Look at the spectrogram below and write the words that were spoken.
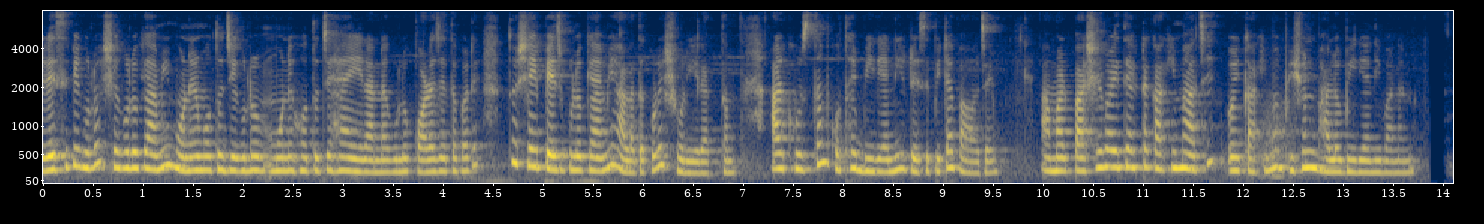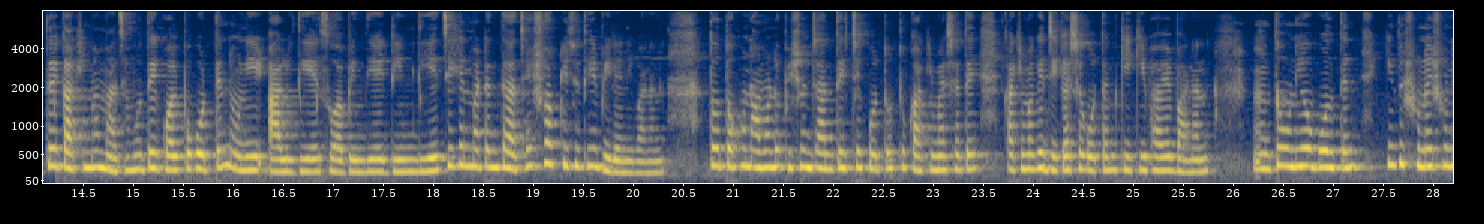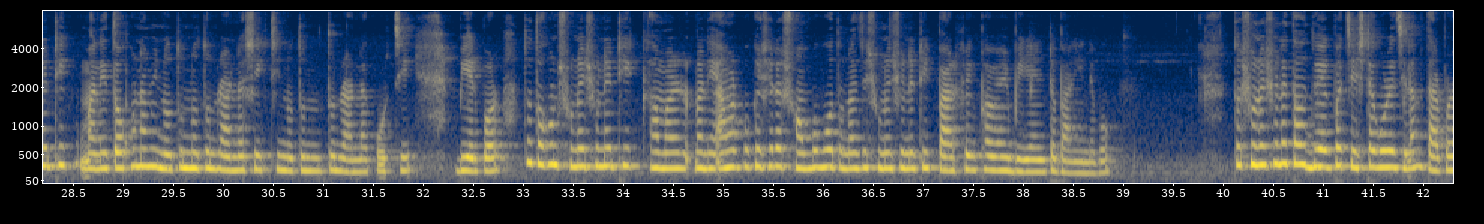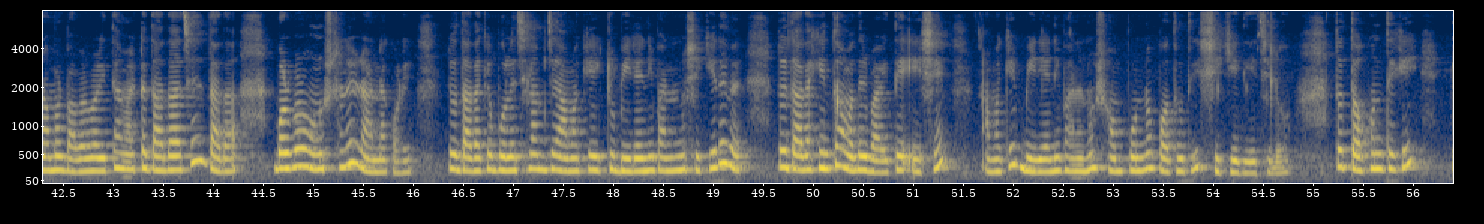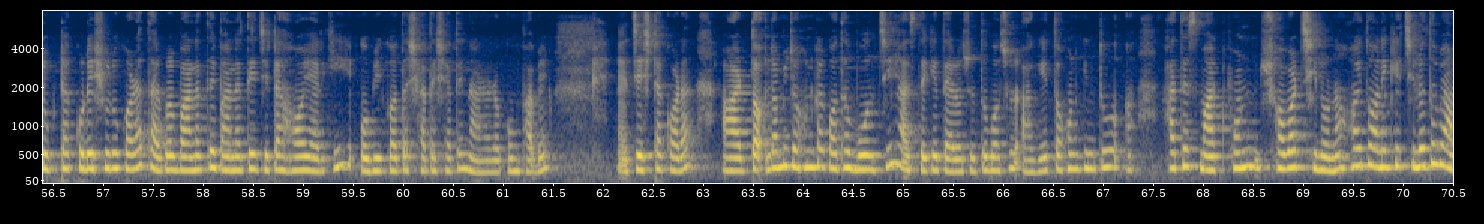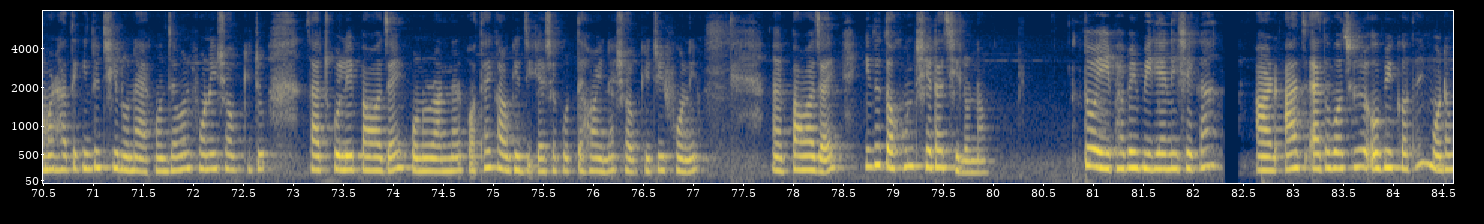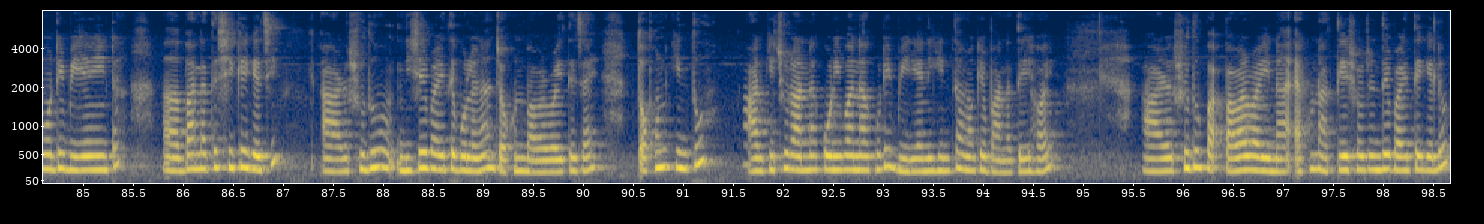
রেসিপিগুলো সেগুলোকে আমি মনের মতো যেগুলো মনে হতো যে হ্যাঁ এই রান্নাগুলো করা যেতে পারে, তো সেই পেজগুলোকে আমি আলাদা করে সরিয়ে রাখতাম। আর খুঁজতাম কোথায় বিরিয়ানির রেসিপিটা পাওয়া যায়। আমার পাশের বাড়িতে একটা কাকিমা আছে, ওই কাকিমা ভীষণ ভালো বিরিয়ানি বানান। তো এই কাকিমা মাঝে মধ্যে গল্প করতেন। উনি আলু দিয়ে, সোয়াবিন দিয়ে, ডিম দিয়ে চিকেন মাটন তো আছে সব কিছু দিয়ে বিরিয়ানি বানান। তো তখন আমারও ভীষণ জানতে ইচ্ছে করতো। তো কাকিমার সাথে কাকিমাকে জিজ্ঞাসা করতাম কী কীভাবে বানান। তো উনিও বলতেন, কিন্তু শুনে শুনে ঠিক মানে তখন আমি নতুন নতুন রান্না শিখছি, নতুন নতুন রান্না করছি বিয়ের পর। তো তখন শুনে শুনে ঠিক আমার মানে আমার পক্ষে সেটা সম্ভব হতো না যে শুনে শুনে ঠিক পারফেক্টভাবে আমি বিরিয়ানিটা বানিয়ে নেব। তো শুনে শুনে তাও দু একবার চেষ্টা করেছিলাম। তারপর আমার বাবার বাড়িতে আমার একটা দাদা আছে, দাদা বড় বড় অনুষ্ঠানে রান্না করে। তো দাদাকে বলেছিলাম যে, আমাকে একটু বিরিয়ানি বানানো শিখিয়ে দেবে? তো দাদা কিন্তু আমাদের বাড়িতে এসে আমাকে বিরিয়ানি বানানো সম্পূর্ণ পদ্ধতি শিখিয়ে দিয়েছিল। তো তখন থেকেই টুকটাক করে শুরু করা, তারপর বানাতে বানাতে যেটা হয় আর কি, অভিজ্ঞতার সাথে সাথে নানা রকমভাবে চেষ্টা করা। আর আমি যখনকার কথা বলছি, আজ থেকে তেরো, চোদ্দ বছর আগে, তখন কিন্তু হাতে স্মার্টফোন সবার ছিল না। হয়তো অনেকের ছিল, তবে আমার হাতে কিন্তু ছিল না। এখন যেমন ফোনে সব কিছু সার্চ করলেই পাওয়া যায়, কোনো রান্নার কথাই কাউকে জিজ্ঞাসা করতে হয় না সব কিছুই ফোনে পাওয়া যায়। কিন্তু তখন সেটা ছিল না। তো এইভাবে বিরিয়ানি শেখা আর আজ এত বছরের অভিজ্ঞতায় মোটামুটি বিরিয়ানিটা বানাতে শিখে গেছি। আর শুধু নিজের বাড়িতে বলে না, যখন বাবার বাড়িতে যাই, তখন কিন্তু আর কিছু রান্না করি বা না করি, বিরিয়ানি কিন্তু আমাকে বানাতেই হয়। আর শুধু বাবার বাড়ি না, এখন আত্মীয় স্বজনদের বাড়িতে গেলেও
